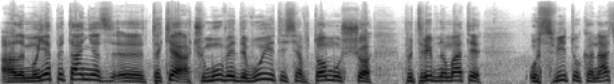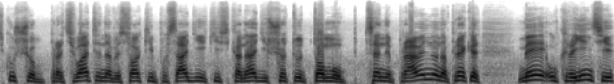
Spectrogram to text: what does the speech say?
Але моє питання е, таке: а чому ви дивуєтеся в тому, що потрібно мати освіту канадську, щоб працювати на високій посаді якійсь в Канаді, що тут тому це неправильно. Наприклад, ми, українці,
